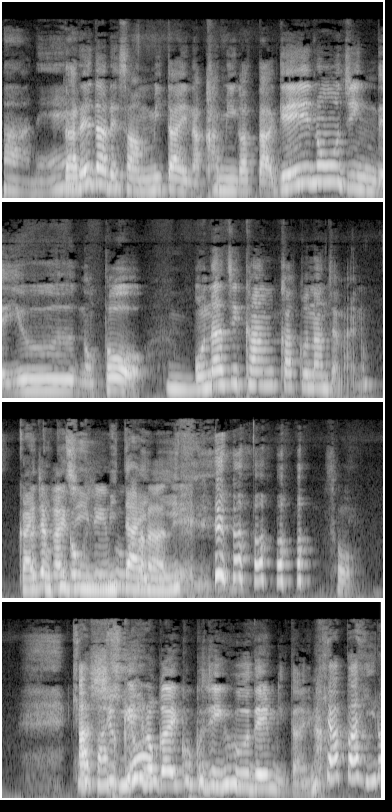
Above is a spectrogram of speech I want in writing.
まあね。誰々さんみたいな髪型。芸能人で言うのとうん。同じ感覚なんじゃないの？外あじゃあ国人みたいにそう。キャパアッシュ系広い。の外国人風でみたいな。キャパ広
